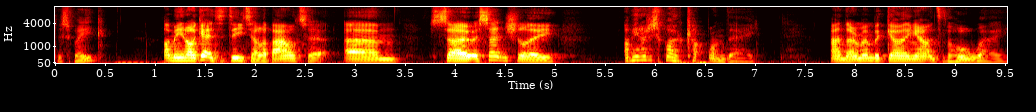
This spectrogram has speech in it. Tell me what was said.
this week. I mean, I'll get into detail about it. Um, so essentially, I mean, I just woke up one day, and I remember going out into the hallway,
